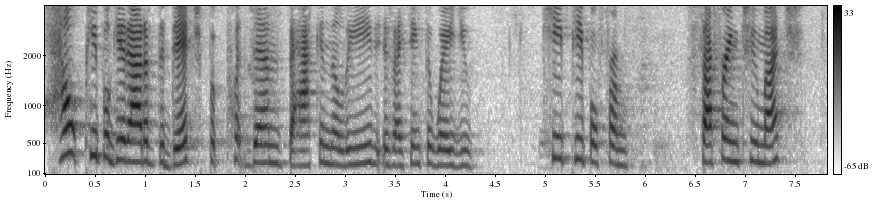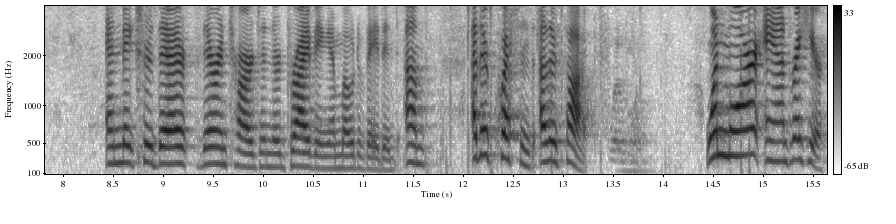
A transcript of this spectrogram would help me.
help people get out of the ditch, but put them back in the lead is, I think, the way you keep people from suffering too much and make sure they're, they're in charge and they're driving and motivated. Um, other questions, other thoughts? One more. One more, and right here.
